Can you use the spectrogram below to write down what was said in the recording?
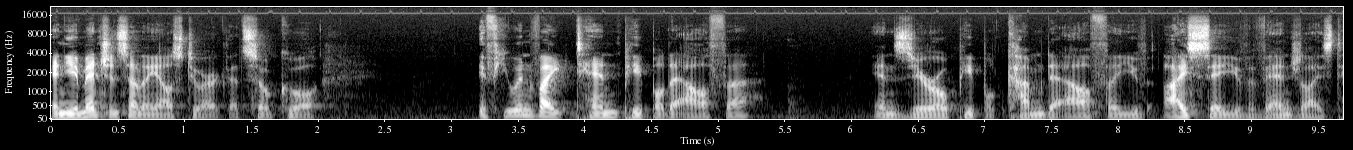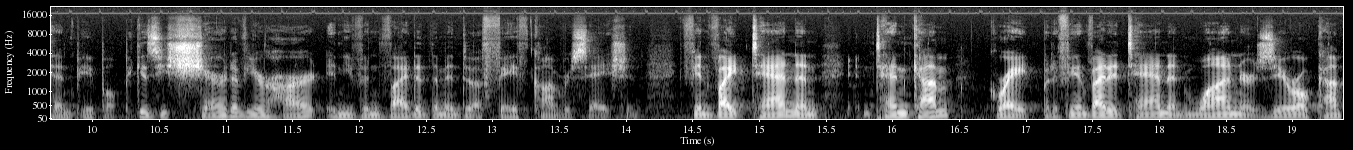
And you mentioned something else too, Eric. That's so cool. If you invite ten people to alpha, and zero people come to alpha you've i say you've evangelized 10 people because you shared of your heart and you've invited them into a faith conversation. If you invite 10 and 10 come great. But if you invited 10 and 1 or 0 come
